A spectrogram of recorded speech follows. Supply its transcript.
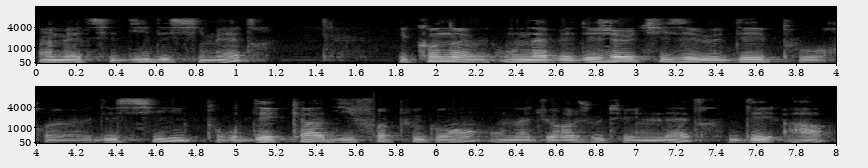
1 mètre, c'est 10 décimètres. Et quand on avait déjà utilisé le D pour euh, déci, pour DK, 10 fois plus grand, on a dû rajouter une lettre, DA,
